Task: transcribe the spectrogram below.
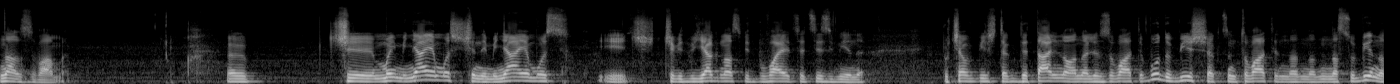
нас з вами. Е, Чи ми міняємось, чи не міняємось, і чи від, як в нас відбуваються ці зміни? Почав більш так детально аналізувати, буду більше акцентувати на, на, на собі, на,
